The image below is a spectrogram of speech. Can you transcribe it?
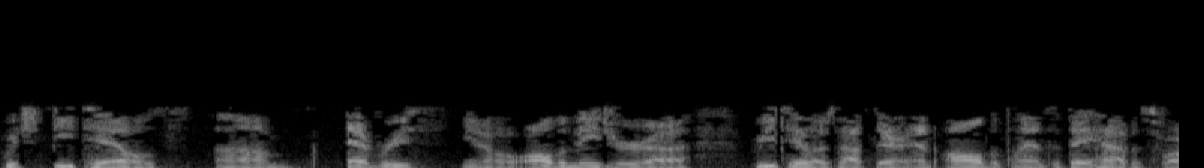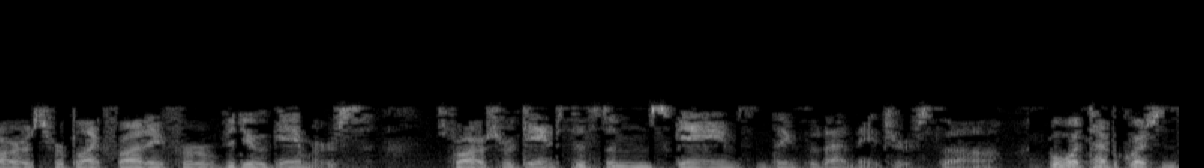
which details um, every you know all the major uh, retailers out there and all the plans that they have as far as for Black Friday for video gamers, as far as for game systems, games, and things of that nature. So. But what type of questions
